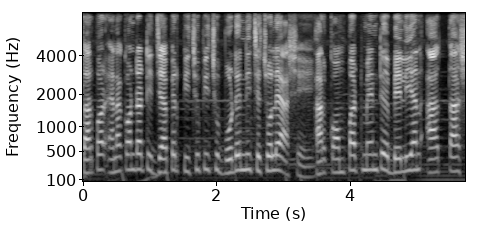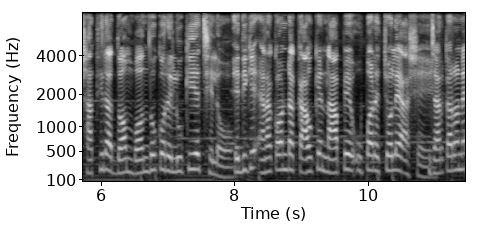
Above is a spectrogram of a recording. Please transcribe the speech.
তারপর অ্যানাকন্ডাটি জ্যাপের পিছু পিছু বোর্ডের নিচে চলে আসে। আর কম্পার্টমেন্টে বেলিয়ান আর তার সাথীরা দম বন্ধ করে লুকিয়েছিল। এদিকে অ্যানাকন্ডা কাউকে না পেয়ে উপরে চলে আসে। যার কারণে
